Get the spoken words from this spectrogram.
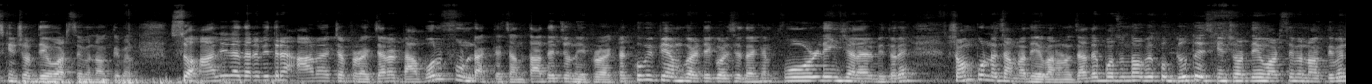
স্ক্রিনশট দিয়ে হোয়াটসঅ্যাপে নক দেবেন। সো আলি লেদারের ভিতরে আরও একটা প্রোডাক্ট যারা ডাবল ফোন রাখতে চান, তাদের জন্য এই প্রোডাক্টটা খুবই প্রিয়াম কোয়ালিটি করেছে। দেখেন ফোল্ডিং সেলাইয়ের ভিতরে সম্পূর্ণ চামড়া দিয়ে বানানো। যাদের পছন্দ হবে খুব দ্রুত স্ক্রিনশট দিয়ে হোয়াটসঅ্যাপে নক দেবেন,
